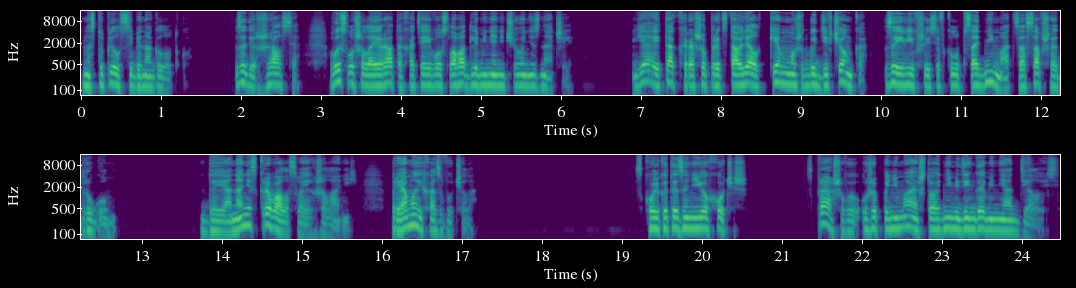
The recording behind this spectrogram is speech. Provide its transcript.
Наступил себе на глотку. Задержался, выслушал Айрата, хотя его слова для меня ничего не значили. Я и так хорошо представлял, кем может быть девчонка, заявившаяся в клуб с одним, а отсосавшая другому. Да и она не скрывала своих желаний, прямо их озвучила. «Сколько ты за нее хочешь?» Спрашиваю, уже понимая, что одними деньгами не отделаюсь.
